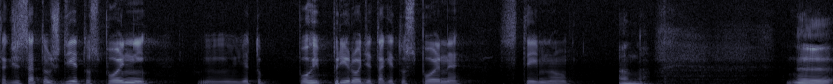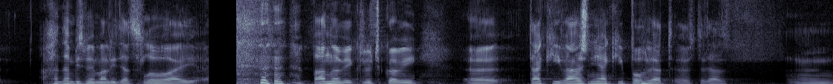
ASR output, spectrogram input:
Takže sa to vždy je to spojený, eh, je to pohyb v prírode, tak je to spojené s tým. No. Áno. E, hádam by sme mali dať slovo aj pánovi Kľučkovi taký váš nejaký pohľad, e, teda mm,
